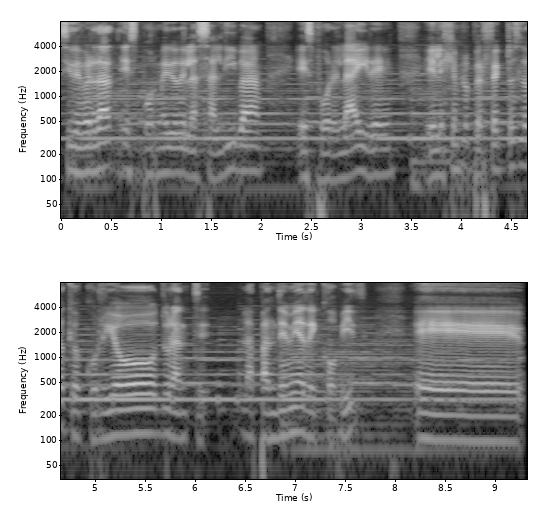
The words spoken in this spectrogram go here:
si de verdad es por medio de la saliva, es por el aire. El ejemplo perfecto es lo que ocurrió durante la pandemia de COVID. Eh,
